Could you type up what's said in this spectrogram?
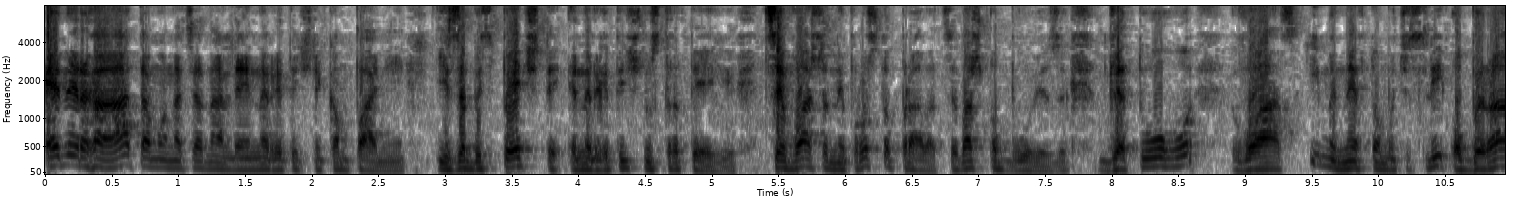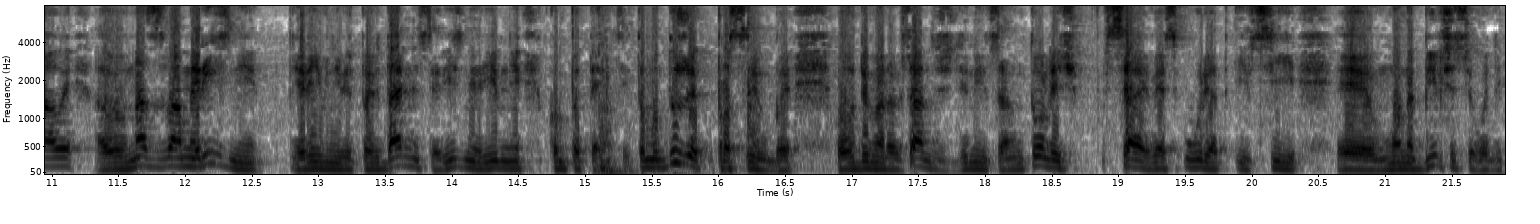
енергоатому національної енергетичної компанії і забезпечити енергетичну стратегію. Це ваше не просто право, це ваш обов'язок. Для того вас і мене в тому числі обирали, але в нас з вами різні рівні відповідальності, різні рівні компетенції. Тому дуже просив би Володимир Олександрович, Денис Анатолійович, вся весь уряд і всі е, монобільшість сьогодні.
